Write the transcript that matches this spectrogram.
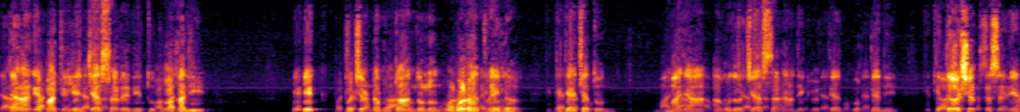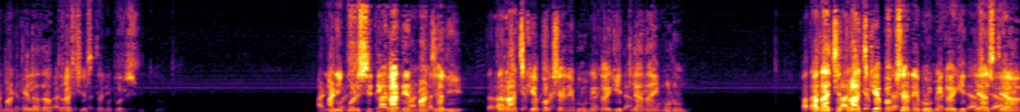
जरांगे पाटील यांच्या असणाऱ्या नेतृत्वाखाली एक प्रचंड मोठं आंदोलन उभं राहत राहिलं की ज्याच्यातून माझ्या अगोदरच्या असणाऱ्या अनेक व्यक्त्या की दहशत कसं निर्माण केलं जातं अशी असणारी परिस्थिती होती. आणि परिस्थिती का निर्माण झाली? तर राजकीय पक्षाने भूमिका घेतल्या नाही म्हणून. कदाचित राजकीय पक्षाने भूमिका घेतल्या असत्या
